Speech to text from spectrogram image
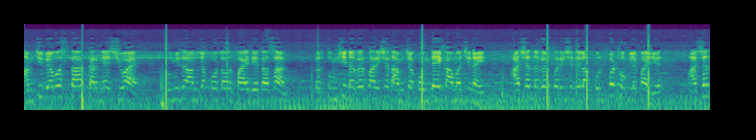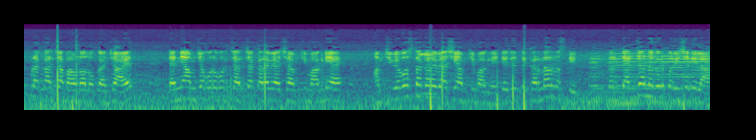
आमची व्यवस्था करण्याशिवाय तुम्ही जर आमच्या पोटावर पाय देत असाल तर तुमची नगर परिषद आमच्या कोणत्याही कामाची नाही. अशा नगर परिषदेला कुलपट ठोकले पाहिजेत. अशाच प्रकारच्या भावना लोकांच्या आहेत. त्यांनी आमच्याबरोबर चर्चा करावी अशी आमची मागणी आहे. आमची व्यवस्था करावी अशी आमची मागणी आहे. ते जर ते करणार नसतील तर त्यांच्या नगर परिषदेला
